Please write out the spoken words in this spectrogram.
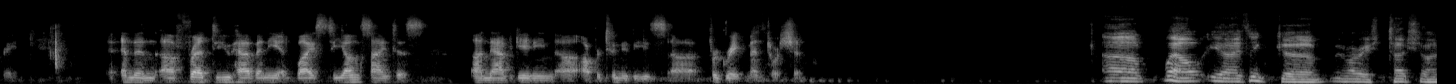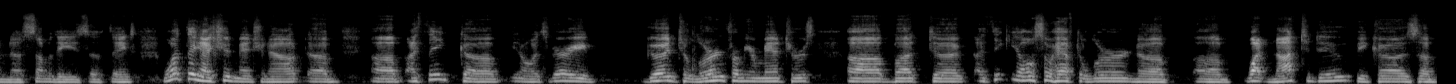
Great. And then, uh, Fred, do you have any advice to young scientists uh, navigating uh, opportunities uh, for great mentorship? Uh, well, yeah, I think uh, we've already touched on uh, some of these uh, things. One thing I should mention out, um, uh, I think, uh, you know, it's very good to learn from your mentors, but I think you also have to learn um, what not to do because, um,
